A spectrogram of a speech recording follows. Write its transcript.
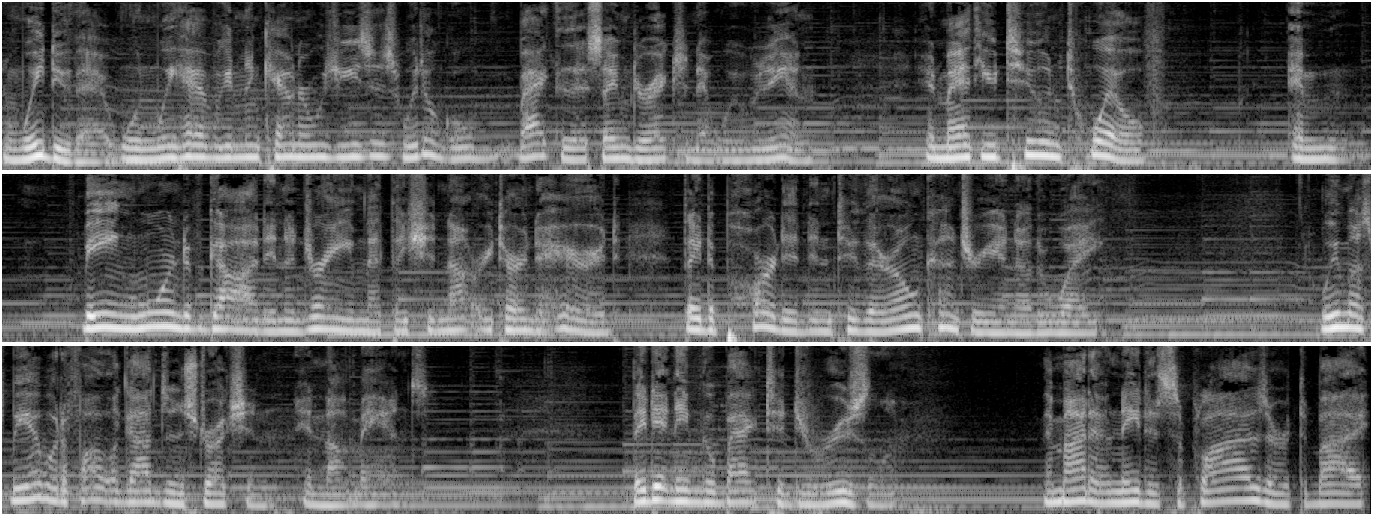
And we do that. When we have an encounter with Jesus, we don't go back to that same direction that we were in. In Matthew 2 and 12, and being warned of God in a dream that they should not return to Herod, they departed into their own country another way. We must be able to follow God's instruction and not man's. They didn't even go back to Jerusalem. They might have needed supplies or to buy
